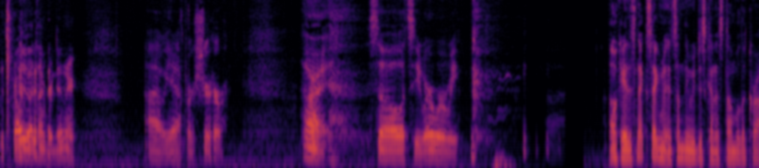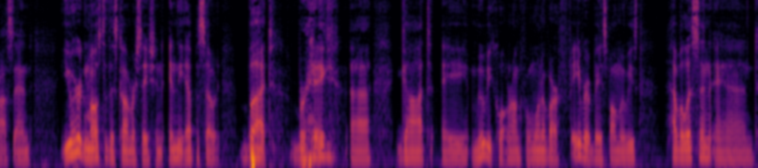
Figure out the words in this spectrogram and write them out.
it's probably about time for dinner. oh yeah, for sure. All right, so let's see, where were we? okay, this next segment is something we just kind of stumbled across, and you heard most of this conversation in the episode, but Brig uh, got a movie quote wrong from one of our favorite baseball movies. Have a listen and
